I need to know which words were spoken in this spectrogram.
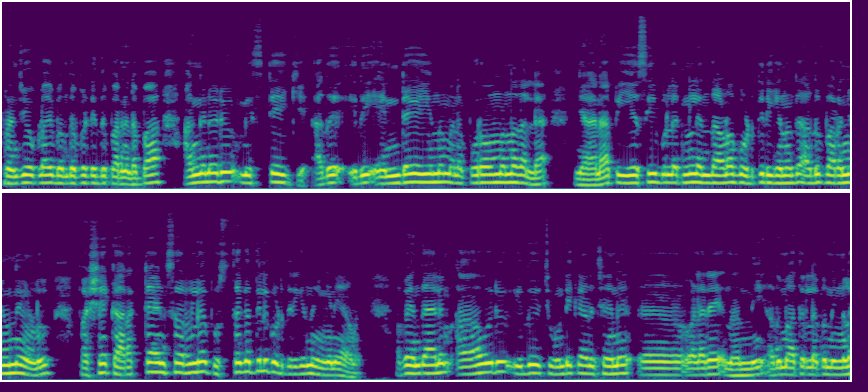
ഫ്രഞ്ച് വിപ്ലവമായി ബന്ധപ്പെട്ട് ഇത് പറഞ്ഞിട്ട് അപ്പോൾ അങ്ങനെ ഒരു മിസ്റ്റേക്ക് അത് ഇത് എന്റെ കയ്യിൽ നിന്ന് മനഃപൂർവം വന്നതല്ല. ഞാൻ ആ പി എസ് സി ബുള്ളറ്റിനിൽ എന്താണോ കൊടുത്തിരിക്കുന്നത് അത് പറഞ്ഞു എന്നേ ഉള്ളൂ. പക്ഷേ കറക്റ്റ് ആൻസറിൽ പുസ്തകത്തിൽ കൊടുത്തിരിക്കുന്നത് ഇങ്ങനെയാണ്. അപ്പോൾ എന്തായാലും ആ ഒരു ഇത് ചൂണ്ടിക്കാണിച്ചതിന് വളരെ നന്ദി. അതുമാത്രമല്ല അപ്പോൾ നിങ്ങൾ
